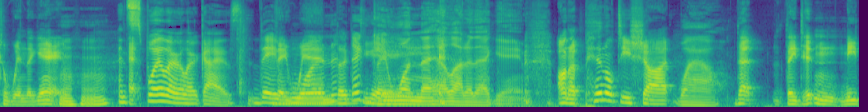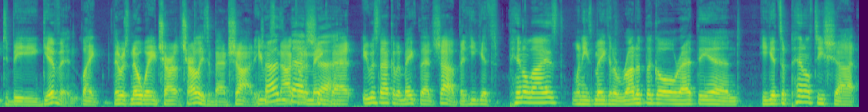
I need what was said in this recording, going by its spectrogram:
to win the game. Mm-hmm. and spoiler alert guys they, They won win the, the game. game. They won the hell out of that game. On a penalty shot Wow. that they didn't need to be given. Like there was no way Char- Charlie's a bad shot. He Charlie's was not going to make shot. that. He was not going to make that shot. But he gets penalized when he's making a run at the goal right at the end. He gets a penalty shot.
